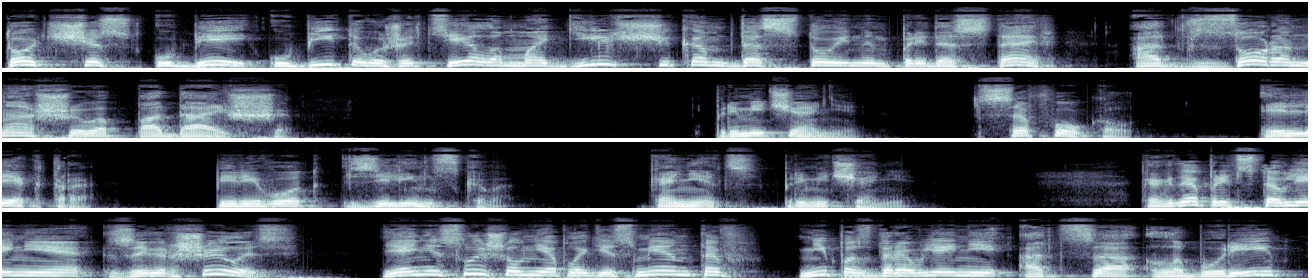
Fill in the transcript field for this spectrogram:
Тотчас убей убитого же тела могильщикам достойным предоставь, от взора нашего подальше. Примечание. Софокл. Электро. Перевод Зелинского. Конец примечания. Когда представление завершилось, я не слышал ни аплодисментов, ни поздравлений отца Лабури,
